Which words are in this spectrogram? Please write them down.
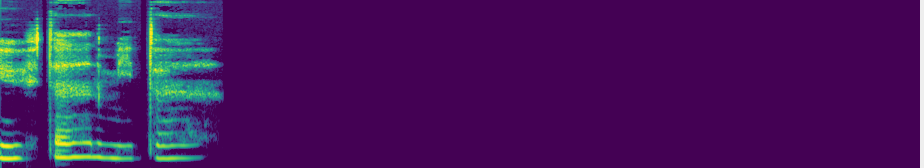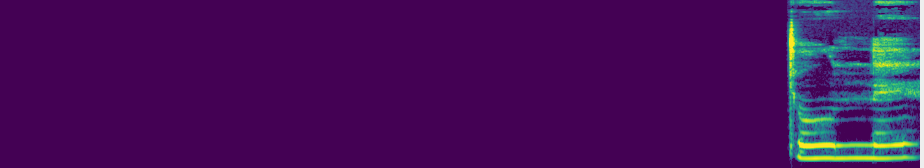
yhtään mitään. Tunne,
